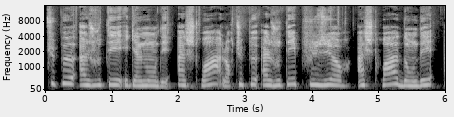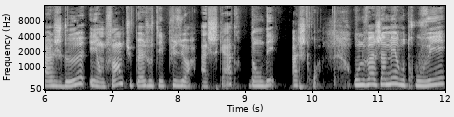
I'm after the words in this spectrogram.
Tu peux ajouter également des H3. Alors tu peux ajouter plusieurs H3 dans des H2 et enfin tu peux ajouter plusieurs H4 dans des H3. On ne va jamais retrouver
